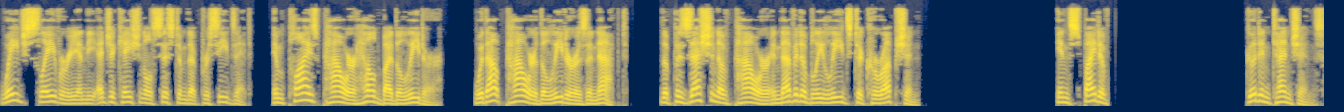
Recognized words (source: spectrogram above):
Wage slavery and the educational system that precedes it, "...implies power held by the leader. Without power the leader is inept. The possession of power inevitably leads to corruption, in spite of Good intentions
